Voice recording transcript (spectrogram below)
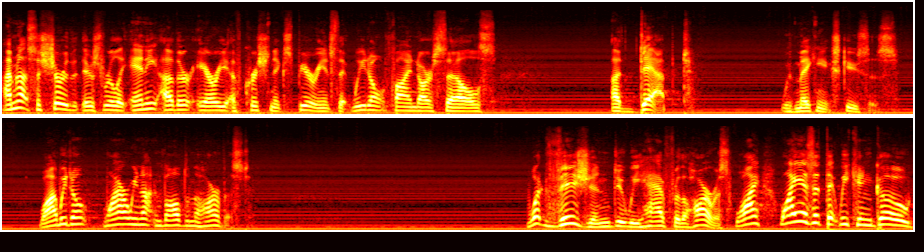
I'm not so sure that there's really any other area of Christian experience that we don't find ourselves adept with making excuses. Why we don't why are we not involved in the harvest? What vision do we have for the harvest? Why, why is it that we can go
